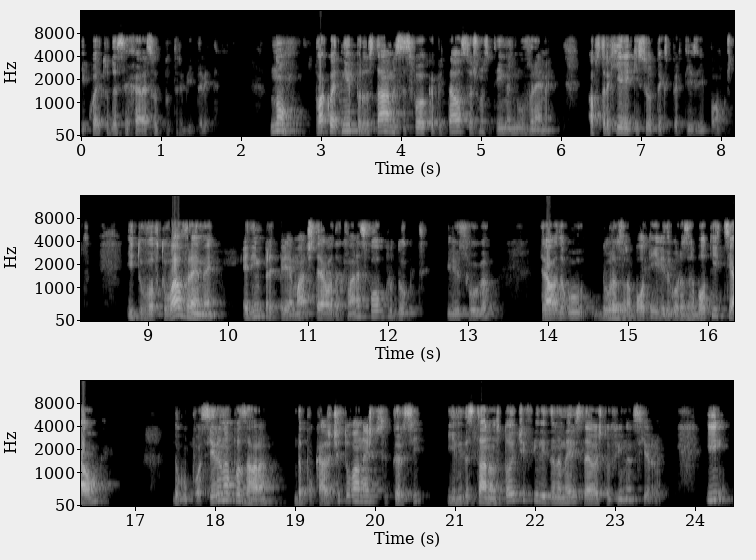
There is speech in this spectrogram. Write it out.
и което да се харесва от потребителите. Но това, което ние предоставяме със своя капитал, всъщност е именно време, абстрахирайки се от експертиза и помощ. И в това време един предприемач трябва да хване своя продукт или услуга, трябва да го доразработи или да го разработи изцяло, да го пласира на пазара, да покаже, че това нещо се търси или да стане устойчив, или да намери следващо финансиране. И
